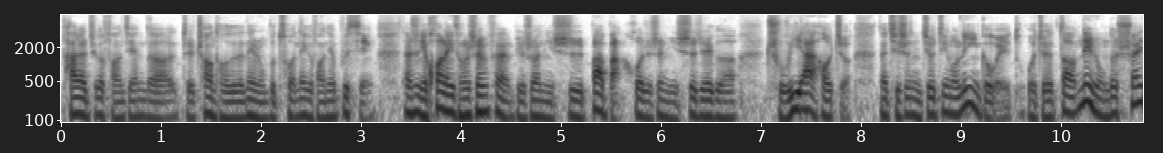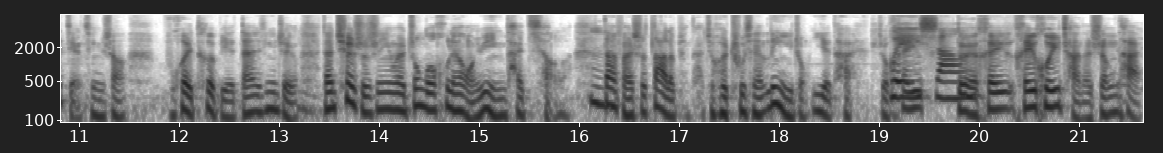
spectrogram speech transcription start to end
他的这个房间的这创投的内容不错，那个房间不行。但是你换了一层身份，比如说你是爸爸，或者是你是这个厨艺爱好者，那其实你就进入另一个维度。我觉得到内容的衰减性上不会特别担心这个，但确实是因为中国互联网运营太强了，但凡是大的平台就会出现另一种业态，就黑微商。对黑黑灰产的生态，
